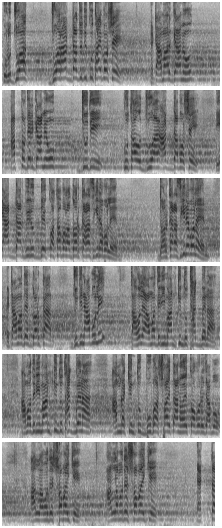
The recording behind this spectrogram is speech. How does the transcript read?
কোনো জুয়া, জুয়ার আড্ডা যদি কোথায় বসে, এটা আমার গ্রামে হোক, আপনাদের গ্রামে হোক, যদি কোথাও জুয়ার আড্ডা বসে, এই আড্ডার বিরুদ্ধে কথা বলা দরকার আছে কিনা বলেন? দরকার আছে কিনা বলেন? এটা আমাদের দরকার। যদি না বলি, তাহলে আমাদের ইমান কিন্তু থাকবে না। আমাদের ইমান কিন্তু থাকবে না। আমরা কিন্তু বুবা শয়তান হয়ে কবরে যাব। আল্লাহ আমাদের সবাইকে, আল্লাহ আমাদের সবাইকে একটা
